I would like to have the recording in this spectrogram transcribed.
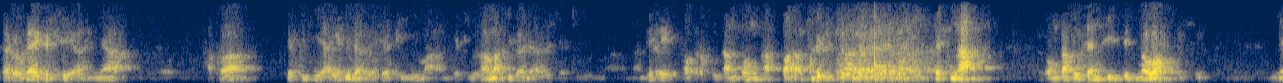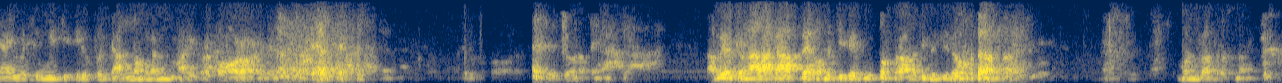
Kalau kayak kesiannya apa jadi dia itu tidak harus jadi imam. Jadi ulama juga tidak harus jadi imam. Nanti repot rebutan tongkat apa? Fitnah. Tongkat itu sensitif, nawa. Ya, ibu suwi di rebut canom kan mari perkara. Tapi aja ngalah kabeh kok mesti ditutup ora sing dino. Mun terus nanti.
